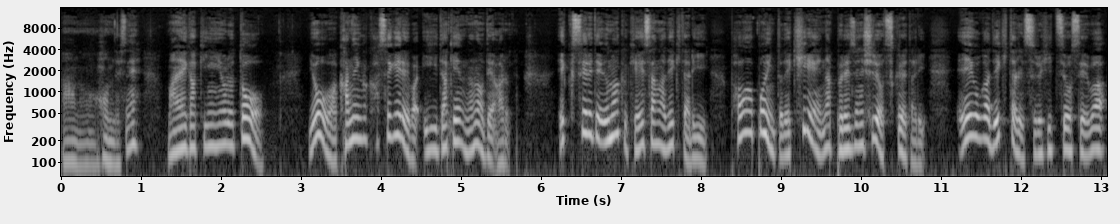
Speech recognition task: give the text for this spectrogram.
あの本ですね前書きによると要は金が稼げればいいだけなのである。Excel でうまく計算ができたり、PowerPoint で綺麗なプレゼン資料を作れたり、英語ができたりする必要性は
